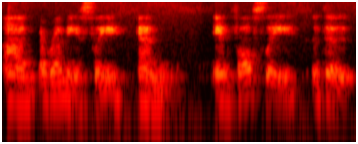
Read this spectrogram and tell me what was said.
um, erroneously and, and falsely the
